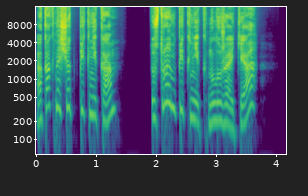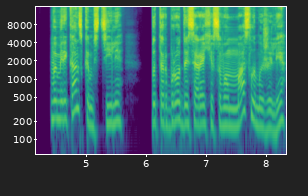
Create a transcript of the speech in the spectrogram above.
А как насчет пикника? Устроим пикник на лужайке, а? В американском стиле. Бутерброды с арахисовым маслом и желе.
